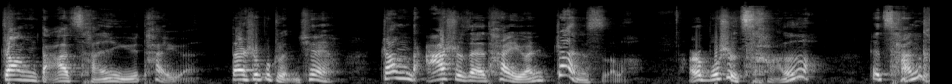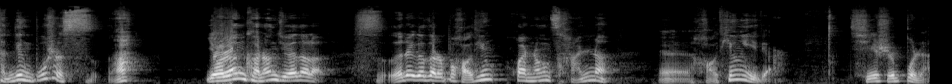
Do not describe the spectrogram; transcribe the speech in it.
张达残于太原，但是不准确呀。张达是在太原战死了，而不是残了。这残肯定不是死啊。有人可能觉得了，死这个字儿不好听，换成残呢，呃，好听一点。其实不然。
